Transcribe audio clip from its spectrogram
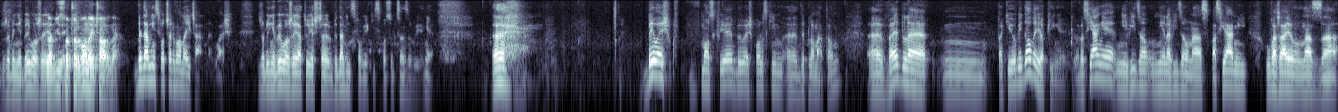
żeby nie było, że... Wydawnictwo ja, czerwone i czarne. Wydawnictwo czerwone i czarne, właśnie. Żeby nie było, że ja tu jeszcze wydawnictwo w jakiś sposób cenzuruję. Nie. Byłeś w Moskwie, byłeś polskim e, dyplomatą. Wedle mm, takiej obiegowej opinii. Rosjanie nie widzą, nienawidzą nas pasjami, uważają nas za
